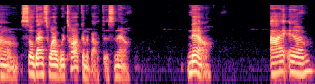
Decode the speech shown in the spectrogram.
Um, so that's why we're talking about this now. Now, I am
